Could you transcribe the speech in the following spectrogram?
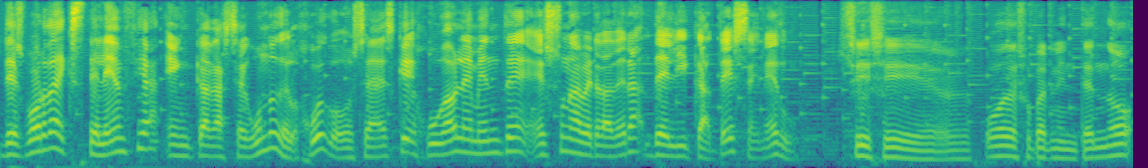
desborda excelencia en cada segundo del juego. O sea, es que jugablemente es una verdadera delicatessen, Edu. Sí, sí, el juego de Super Nintendo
